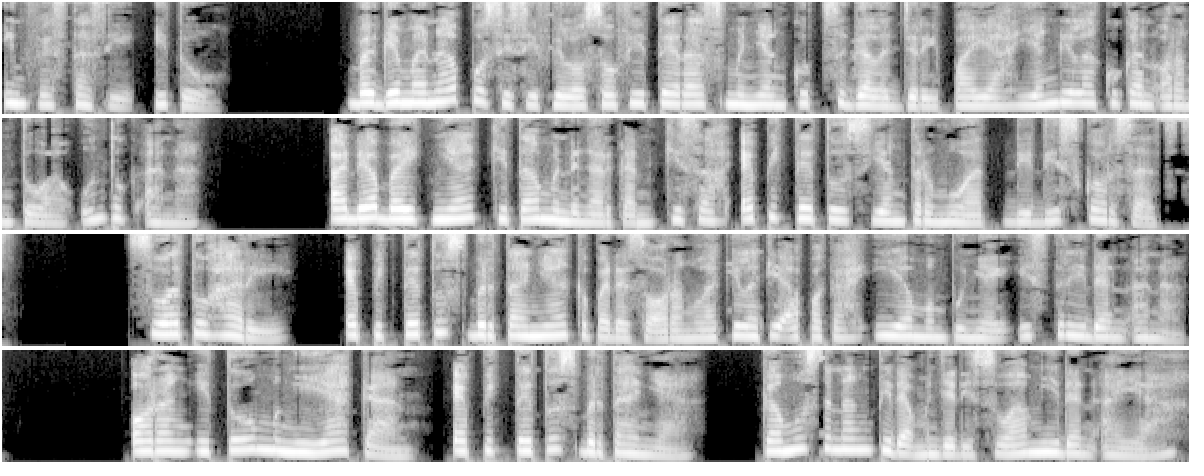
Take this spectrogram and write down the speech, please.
investasi itu. Bagaimana posisi filosofi teras menyangkut segala jerih payah yang dilakukan orang tua untuk anak? Ada baiknya kita mendengarkan kisah Epictetus yang termuat di Discourses. Suatu hari, Epictetus bertanya kepada seorang laki-laki apakah ia mempunyai istri dan anak. Orang itu mengiyakan. Epictetus bertanya, kamu senang tidak menjadi suami dan ayah?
